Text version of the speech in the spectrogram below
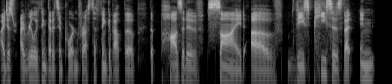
I just I really think that it's important for us to think about the the positive side of these pieces that in,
